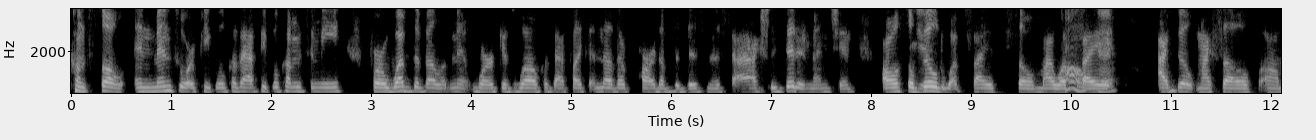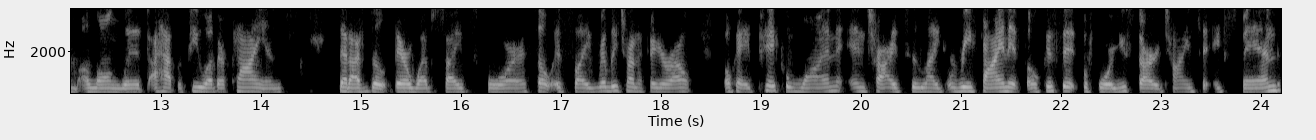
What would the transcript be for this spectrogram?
consult and mentor people because i have people coming to me for web development work as well because that's like another part of the business that i actually didn't mention i also yeah. build websites so my website oh, okay. i built myself um, along with i have a few other clients that i've built their websites for so it's like really trying to figure out okay, pick one and try to like refine it, focus it before you start trying to expand.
